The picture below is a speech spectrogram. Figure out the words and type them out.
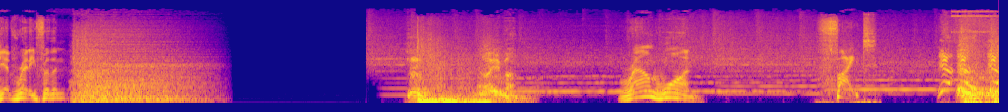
Get ready for the... Hmm. Round one. Fight. Yeah, yeah, yeah.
